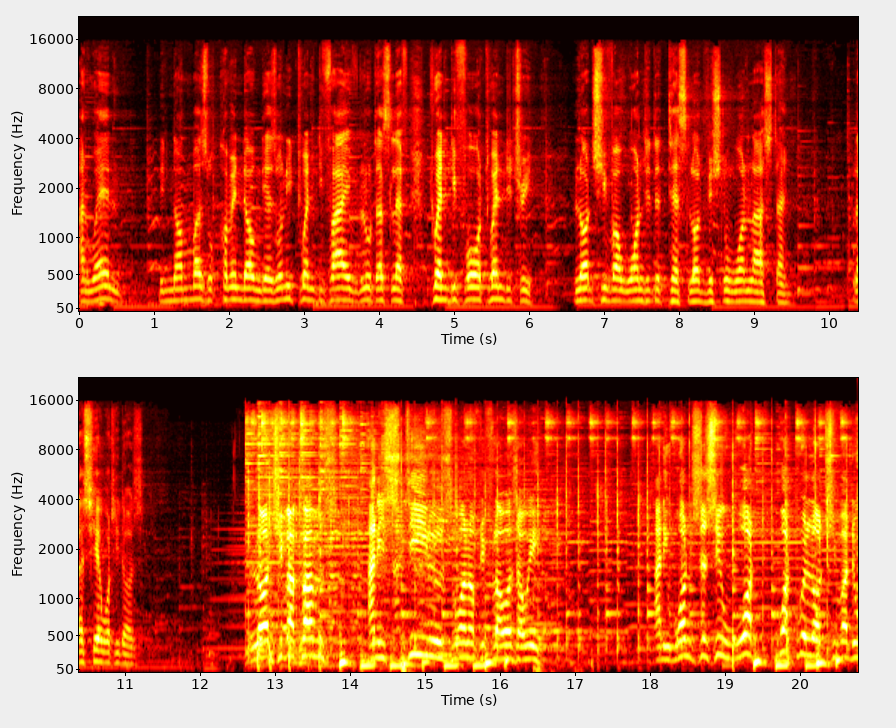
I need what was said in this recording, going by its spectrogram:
And when the numbers were coming down. There's only 25 lotus left, 24, 23. Lord Shiva wanted to test Lord Vishnu one last time. Let's hear what he does. Lord Shiva comes and he steals one of the flowers away. And he wants to see what, what will Lord Shiva do,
